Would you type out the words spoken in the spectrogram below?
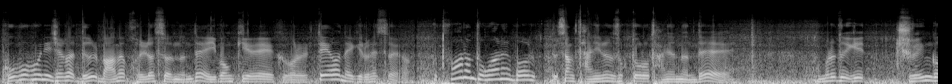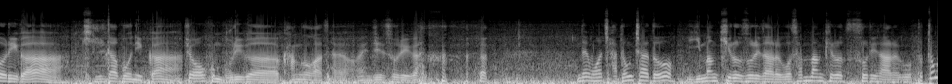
그 부분이 제가 늘 마음에 걸렸었는데 이번 기회에 그걸 떼어내기로 했어요. 뭐 투하는 동안에 뭐 일상 다니는 속도로 다녔는데 아무래도 이게 주행 거리가 길다 보니까 조금 무리가 간 것 같아요. 엔진 소리가. 근데 뭐 자동차도 2만 킬로 소리 다르고 3만 킬로 소리 다르고 보통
